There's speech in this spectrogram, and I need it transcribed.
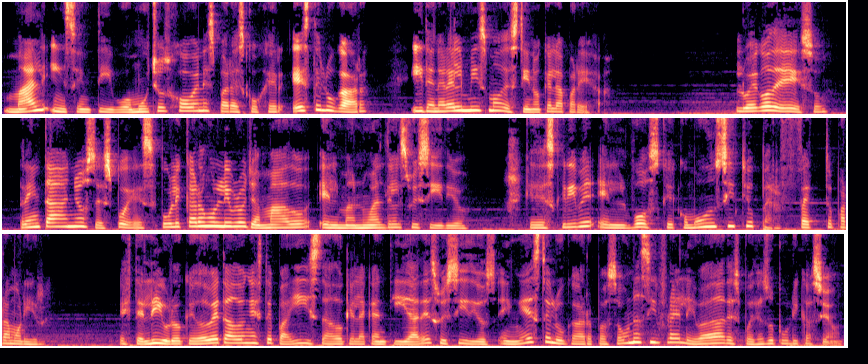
mal incentivo a muchos jóvenes para escoger este lugar y tener el mismo destino que la pareja. Luego de eso, 30 años después, publicaron un libro llamado El Manual del Suicidio, que describe el bosque como un sitio perfecto para morir. Este libro quedó vetado en este país dado que la cantidad de suicidios en este lugar pasó a una cifra elevada después de su publicación.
